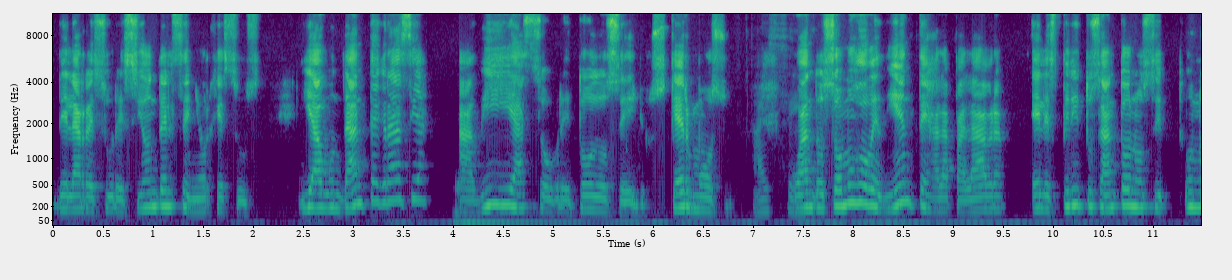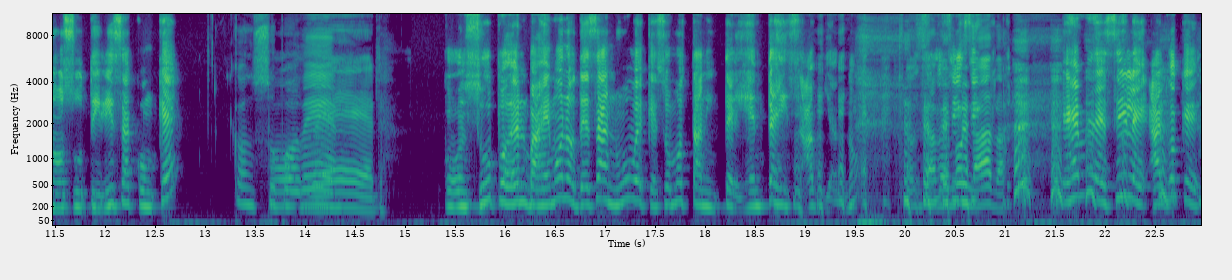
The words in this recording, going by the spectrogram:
de la resurrección del Señor Jesús y abundante gracia había sobre todos ellos. Qué hermoso. Cuando somos obedientes a la palabra, el Espíritu Santo nos, nos utiliza con qué? Con su poder. Con su poder. Bajémonos de esa nube que somos tan inteligentes y sabias, ¿no? no sabemos nada. Déjenme decirle algo que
